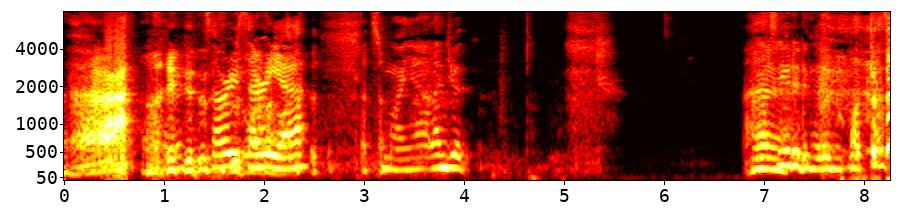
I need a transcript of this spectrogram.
ah. Sorry sorry ya. Semuanya lanjut. Masih udah dengerin podcast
